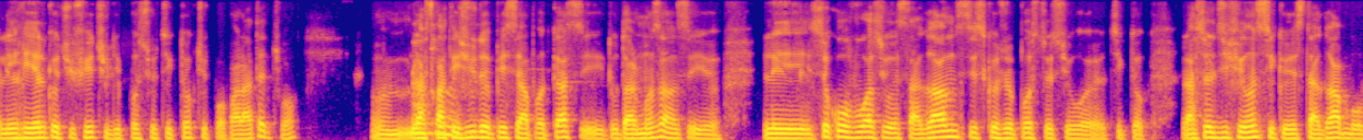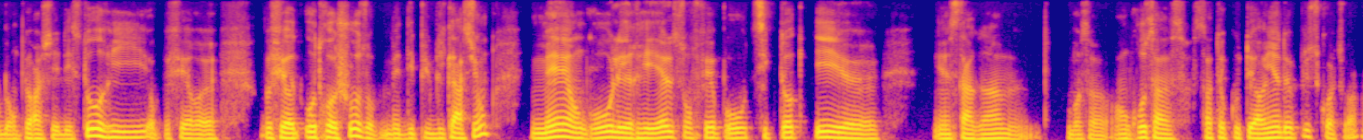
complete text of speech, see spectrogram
Les réels que tu fais, tu les postes sur TikTok, tu te prends pas la tête, tu vois. Euh, la stratégie de PCA Podcast, c'est totalement ça. hein. C'est les, ce qu'on voit sur Instagram, c'est ce que je poste sur euh, TikTok. La seule différence, c'est que Instagram, bon, ben, on peut racheter des stories, on peut faire, euh, on peut faire autre chose, on peut mettre des publications, mais en gros, les réels sont faits pour TikTok et, euh, et Instagram. Bon, ça, en gros, ça, ça te coûte rien de plus, quoi, tu vois.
